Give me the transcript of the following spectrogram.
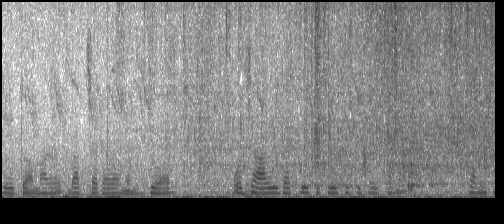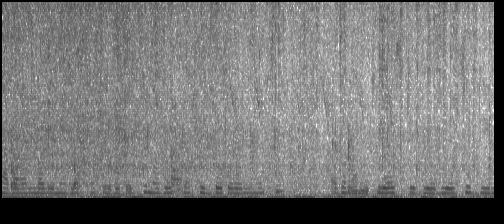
যেহেতু আমার বাচ্চাটার অনেক জ্বর, ও ঝাল জাতীয় কিছুই খেতে চাইছে না। আমি সাধারণভাবে নুডলসটা তৈরি করছি। নুডলসটা সিদ্ধ করে নিয়েছি। এখন আমি পেঁয়াজটি দিয়ে দিয়েছি, ডিম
